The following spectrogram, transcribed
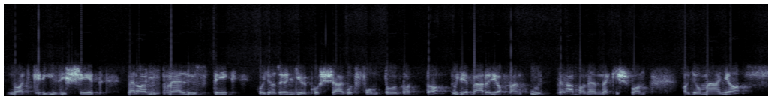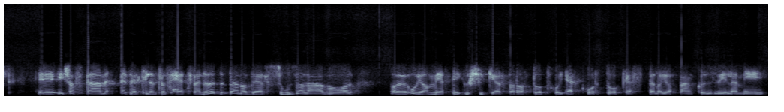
nagy krízisét, mert annyit mellőzték, hogy az öngyilkosságot fontolgatta. Ugyebár a japán kultúrában ennek is van hagyománya. E, és aztán 1975-ben a Der Szúzalával olyan mértékű sikert aratott, hogy ekkortól kezdte a japán közvélemény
